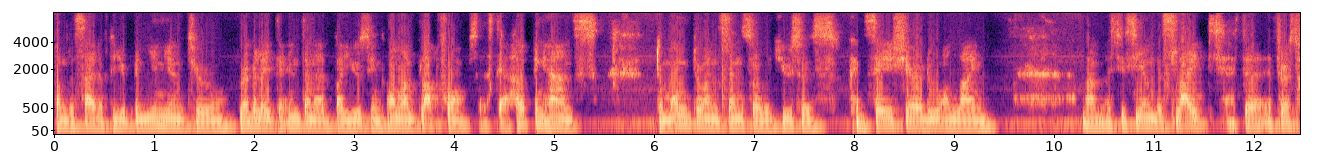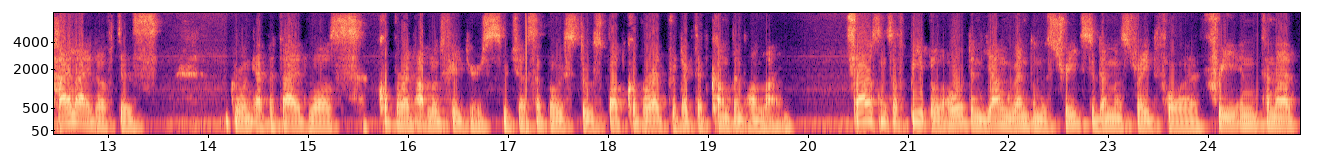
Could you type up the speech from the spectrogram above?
from the side of the European Union to regulate the internet by using online platforms as their helping hands to monitor and censor what users can say, share, or do online. Um, as you see on the slide, the first highlight of this growing appetite was copyright upload filters, which are supposed to spot copyright protected content online. Thousands of people, old and young, went on the streets to demonstrate for a free internet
